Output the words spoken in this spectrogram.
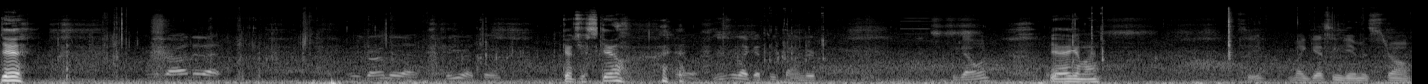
There. Got your scale? So, this is like a two pounder. You got one? Yeah, I got mine. see, my guessing game is strong.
